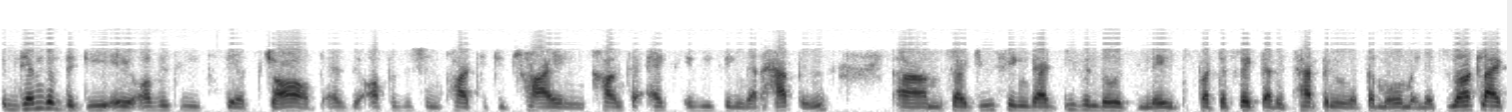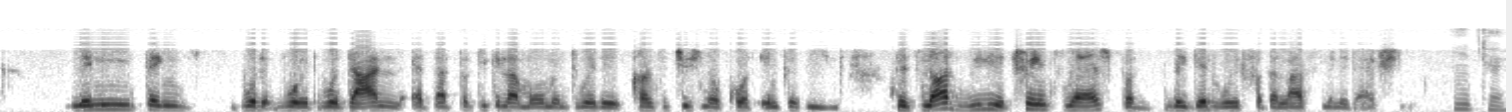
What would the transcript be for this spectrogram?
in terms of the DA, obviously it's their job as the opposition party to try and counteract everything that happens. Um, so I do think that even though it's late, but the fact that it's happening at the moment, it's not like many things would, would were done at that particular moment where the constitutional court intervened. So it's not really a train smash, but they did wait for the last minute action. Okay.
